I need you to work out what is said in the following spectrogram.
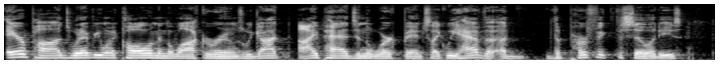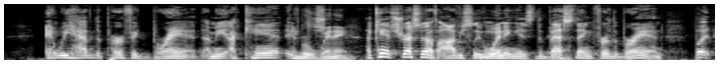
AirPods, whatever you want to call them, in the locker rooms. We got iPads in the workbench. Like we have the a, the perfect facilities, and we have the perfect brand. I mean, I can't. And we're winning. I can't stress enough. Obviously, winning is the best thing for the brand, but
